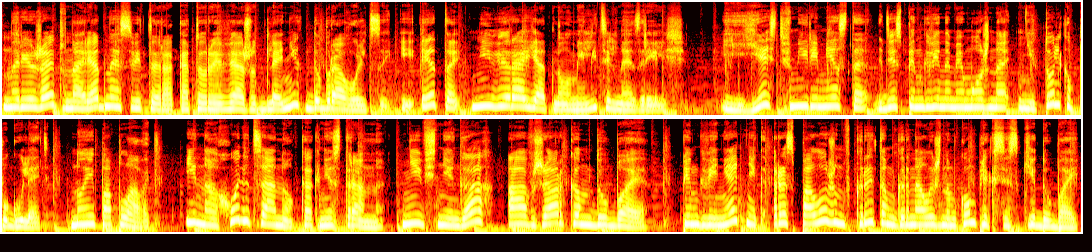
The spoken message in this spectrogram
наряжают в нарядные свитера, которые вяжут для них добровольцы. И это невероятно умилительное зрелище. И есть в мире место, где с пингвинами можно не только погулять, но и поплавать. И находится оно, как ни странно, не в снегах, а в жарком Дубае, Пингвинятник расположен в крытом горнолыжном комплексе «Ски Дубай».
